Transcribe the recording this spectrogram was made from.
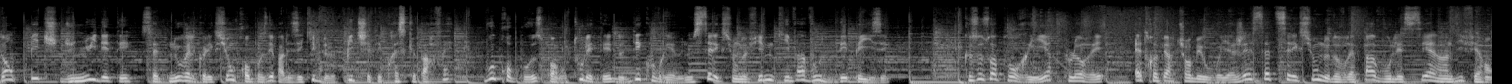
dans Pitch d'une nuit d'été. Cette nouvelle collection proposée par les équipes de Le Pitch était presque parfait vous propose pendant tout l'été de découvrir une sélection de films qui va vous dépayser. Que ce soit pour rire, pleurer, être perturbé ou voyager, cette sélection ne devrait pas vous laisser indifférent.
